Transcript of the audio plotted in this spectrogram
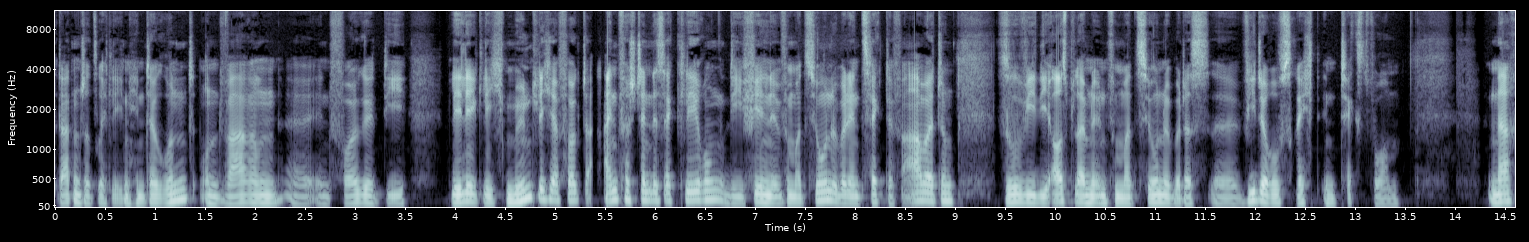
datenschutzrechtlichen Hintergrund und waren äh, in Folge die lediglich mündlich erfolgte Einverständniserklärung, die fehlende Informationen über den Zweck der Verarbeitung sowie die ausbleibende Information über das äh, Widerrufsrecht in Textform. Nach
